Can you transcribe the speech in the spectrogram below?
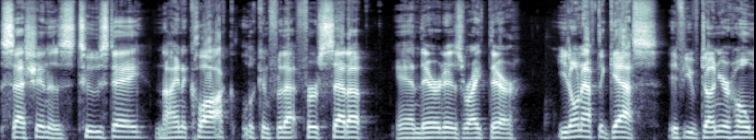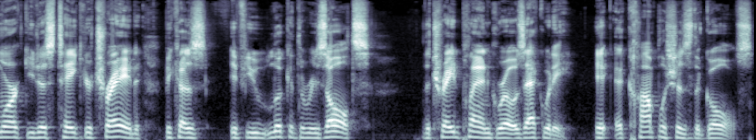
session is Tuesday, 9 o'clock, looking for that first setup. And there it is right there. You don't have to guess. If you've done your homework, you just take your trade because if you look at the results, the trade plan grows equity. It accomplishes the goals.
